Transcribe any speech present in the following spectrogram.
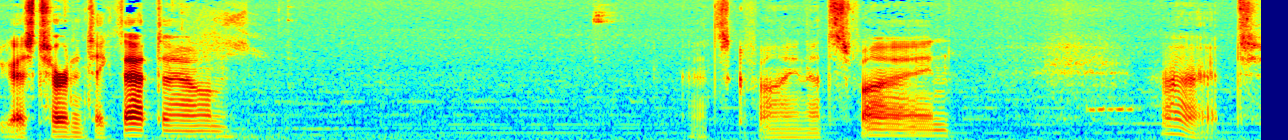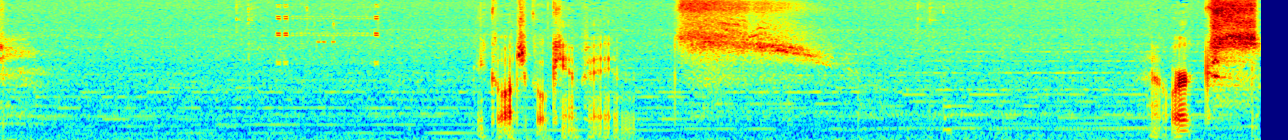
You guys turn and take that down. That's fine, that's fine. Alright. Ecological campaigns. That works.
